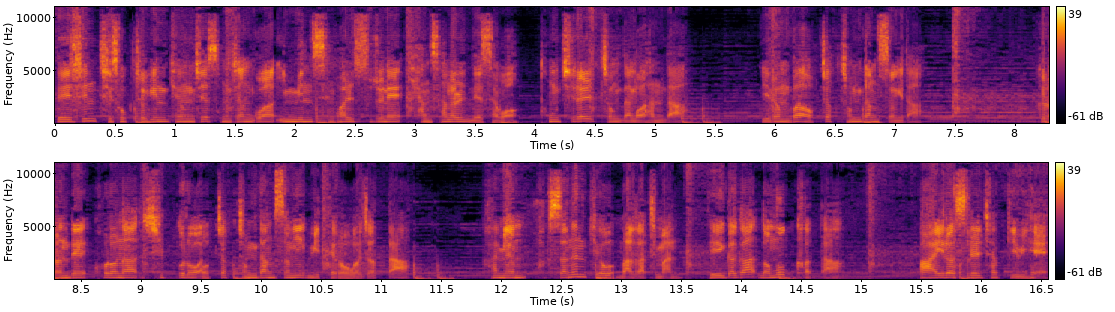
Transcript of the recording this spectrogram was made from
대신 지속적인 경제 성장과 인민 생활 수준의 향상을 내세워 통치를 정당화한다. 이른바 업적 정당성이다. 그런데 코로나19로 업적 정당성이 위태로워졌다. 감염 확산은 겨우 막았지만 대가가 너무 컸다. 바이러스를 잡기 위해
